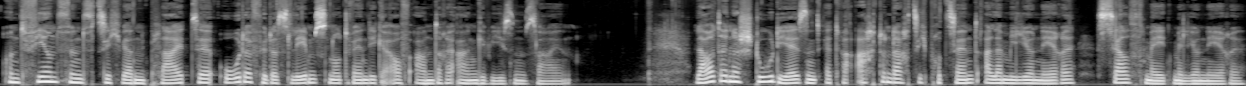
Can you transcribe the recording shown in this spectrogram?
und 54 werden pleite oder für das Lebensnotwendige auf andere angewiesen sein. Laut einer Studie sind etwa 88 Prozent aller Millionäre Self-Made-Millionäre,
